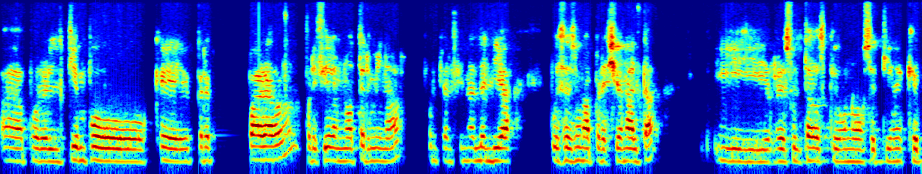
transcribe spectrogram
ah, por el tiempo que prepararon, prefieren no terminar, porque al final del día pues es una presión alta y resultados que uno se tiene que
